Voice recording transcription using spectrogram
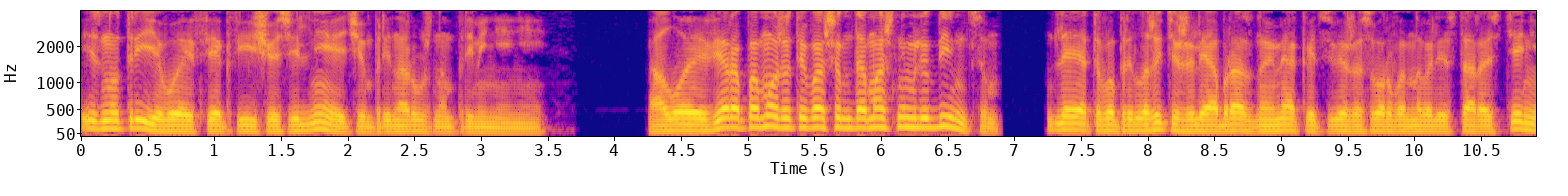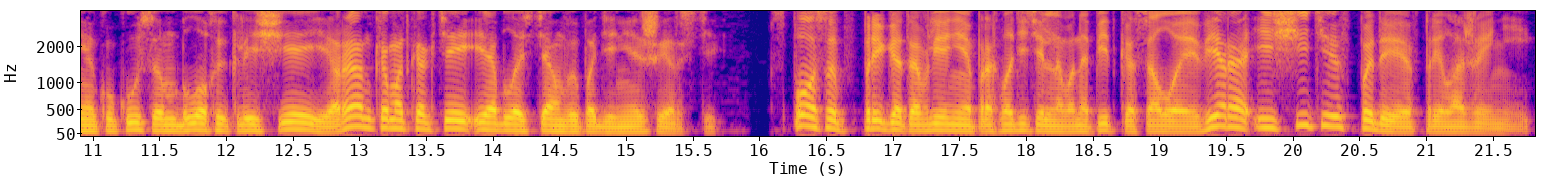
Изнутри его эффект еще сильнее, чем при наружном применении. Алоэ вера поможет и вашим домашним любимцам. Для этого предложите желеобразную мякоть свежесорванного листа растения к укусам блох и клещей, ранкам от когтей и областям выпадения шерсти. Способ приготовления прохладительного напитка с алоэ вера ищите в PDF-приложении.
